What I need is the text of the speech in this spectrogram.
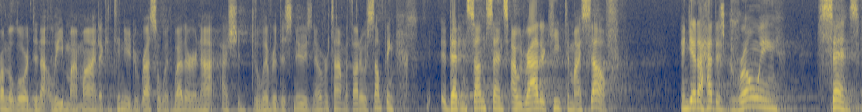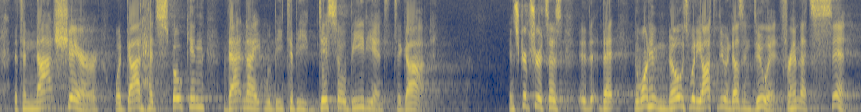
from the Lord did not leave my mind. I continued to wrestle with whether or not I should deliver this news. And over time, I thought it was something that, in some sense, I would rather keep to myself. And yet I had this growing sense that to not share what God had spoken that night would be to be disobedient to God. In Scripture, it says that the one who knows what he ought to do and doesn't do it, for him, that's sin,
